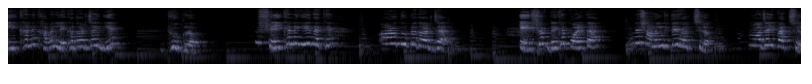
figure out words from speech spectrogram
এইখানে খাবেন লেখা দরজায় গিয়ে ঢুকলো। সেইখানে গিয়ে দেখে আরও দুটো দরজা। এইসব দেখে পলটা বেশ আনন্দিতই হচ্ছিল, মজাই পাচ্ছিল।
